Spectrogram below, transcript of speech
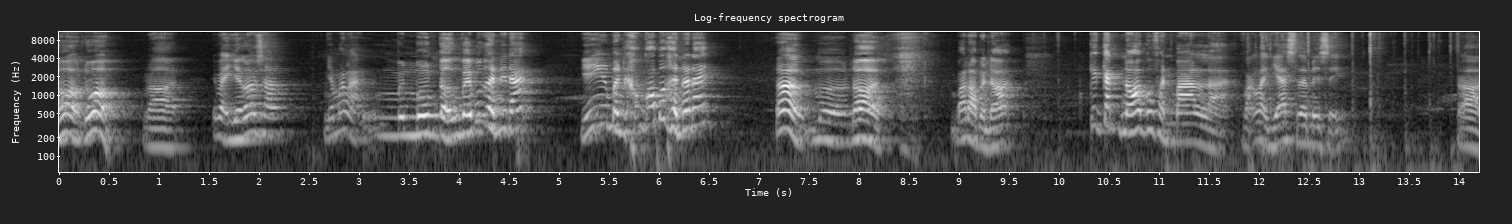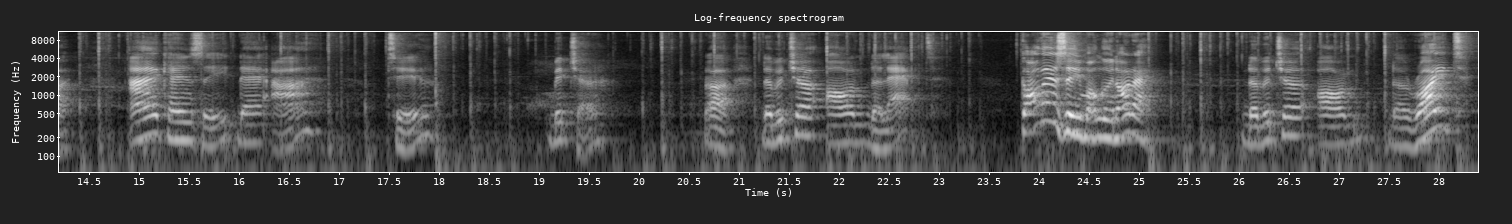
đúng không? Đúng không? Rồi. Như vậy giờ nói sao? Nhắm mắt lại. Mình mường tượng về bức hình đi đã. Dĩ nhiên mình không có bức hình ở đây. À, rồi. Bắt đầu mình nói. Cái cách nói của phần 3 là vẫn là yes let me see. Rồi. I can see there are two picture. Rồi. The picture on the left. Có cái gì mọi người nói ra? The picture on the right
